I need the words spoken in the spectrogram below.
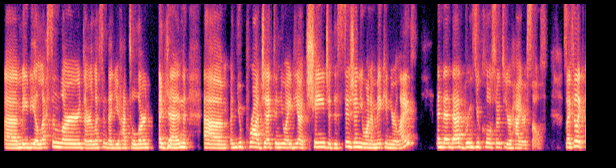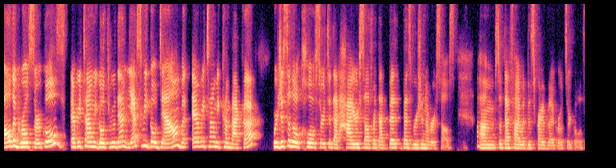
uh, maybe a lesson learned or a lesson that you had to learn again, um, a new project, a new idea, a change, a decision you want to make in your life. And then that brings you closer to your higher self. So I feel like all the growth circles, every time we go through them, yes, we go down, but every time we come back up, we're just a little closer to that higher self or that be- best version of ourselves. Um, so that's how I would describe the growth circles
